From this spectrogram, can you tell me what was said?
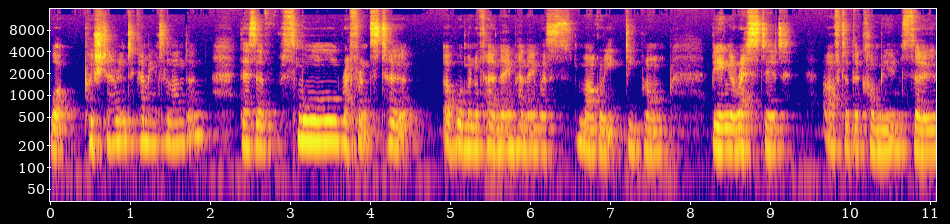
what pushed her into coming to London. There's a small reference to a woman of her name. Her name was Marguerite Diblanc being arrested after the Commune, so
